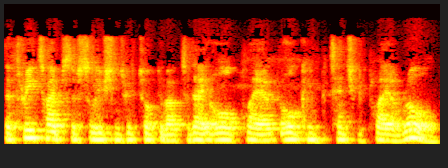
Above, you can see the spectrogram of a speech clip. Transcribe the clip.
the three types of solutions we've talked about today all play all can potentially play a role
